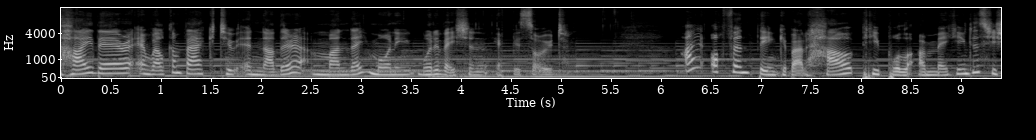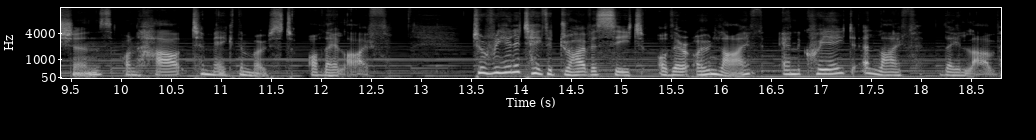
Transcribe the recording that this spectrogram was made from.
Hi there, and welcome back to another Monday morning motivation episode. I often think about how people are making decisions on how to make the most of their life, to really take the driver's seat of their own life and create a life they love.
